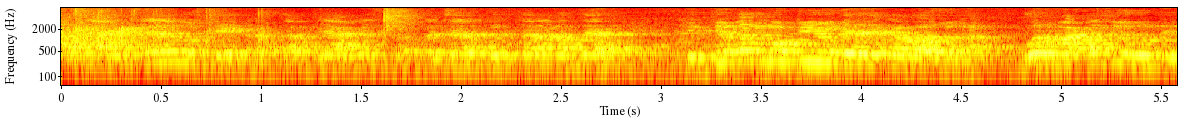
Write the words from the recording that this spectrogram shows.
आम्ही ऐकलेल्या गोष्टी आहेत आता म्हणजे आम्ही प्रचार फिरताना म्हणतात किती पण मोठी येऊ द्या एका बाजूला. वर वाटच येऊ दे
